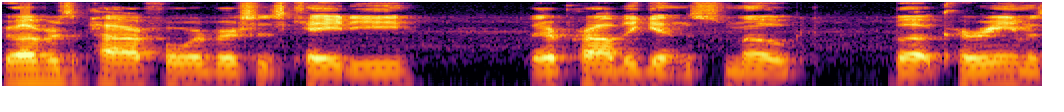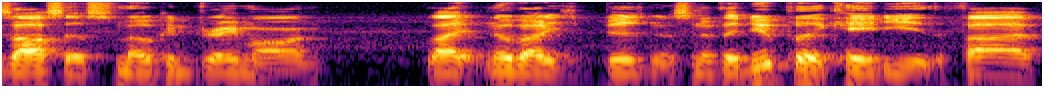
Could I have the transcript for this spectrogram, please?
Whoever's a power forward versus KD, they're probably getting smoked. But Kareem is also smoking Draymond like nobody's business. And if they do put KD at the five,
